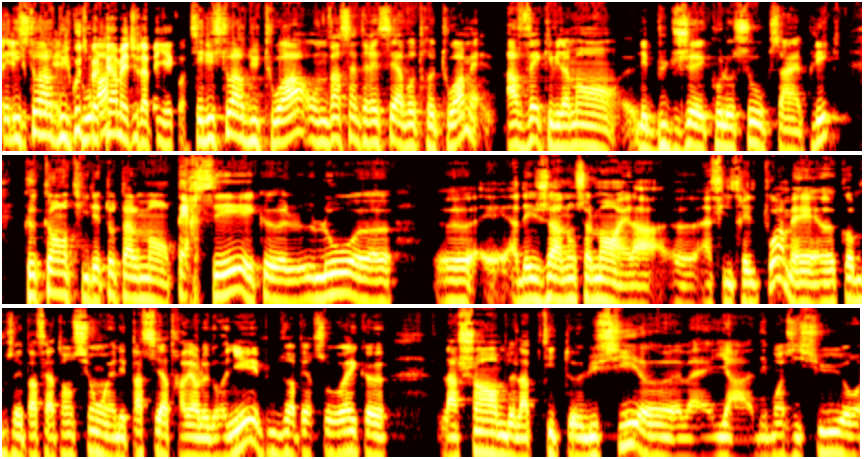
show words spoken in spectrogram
c'est l'histoire du, du, coup, tu peux le faire, mais tu dois payer quoi. C'est l'histoire du toit. On va s'intéresser à votre toit, mais avec évidemment les budgets colossaux que ça implique, que quand il est totalement percé et que l'eau euh, a déjà non seulement elle a euh, infiltré le toit, mais euh, comme vous n'avez pas fait attention, elle est passée à travers le grenier. Et puis vous apercevrez que la chambre de la petite Lucie, eh ben, il y a des moisissures,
